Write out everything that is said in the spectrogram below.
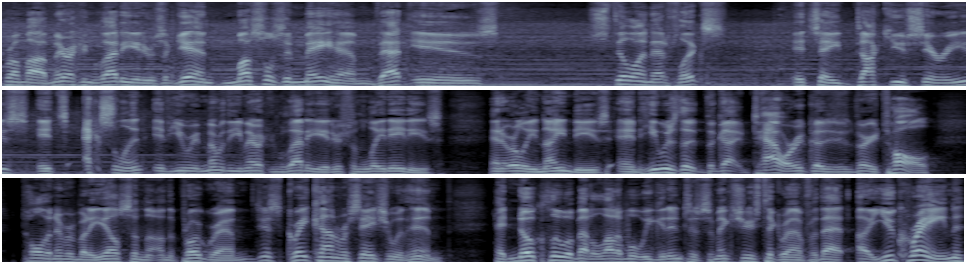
from uh, American Gladiators. Again, Muscles and Mayhem. That is still on Netflix. It's a docu series. It's excellent if you remember the American Gladiators from the late '80s and early '90s. And he was the the guy Tower because he's very tall, taller than everybody else on the on the program. Just great conversation with him. Had no clue about a lot of what we get into, so make sure you stick around for that. Uh, Ukraine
